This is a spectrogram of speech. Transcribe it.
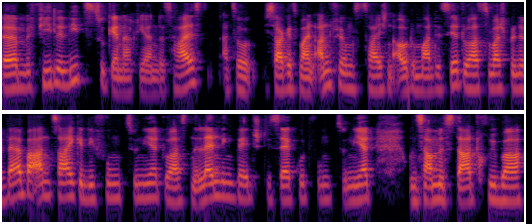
ähm, viele Leads zu generieren. Das heißt, also ich sage jetzt mal in Anführungszeichen automatisiert, du hast zum Beispiel eine Werbeanzeige, die funktioniert, du hast eine Landingpage, die sehr gut funktioniert und sammelst darüber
